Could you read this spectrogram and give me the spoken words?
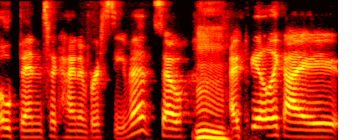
open to kind of receive it. So mm. I feel like I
